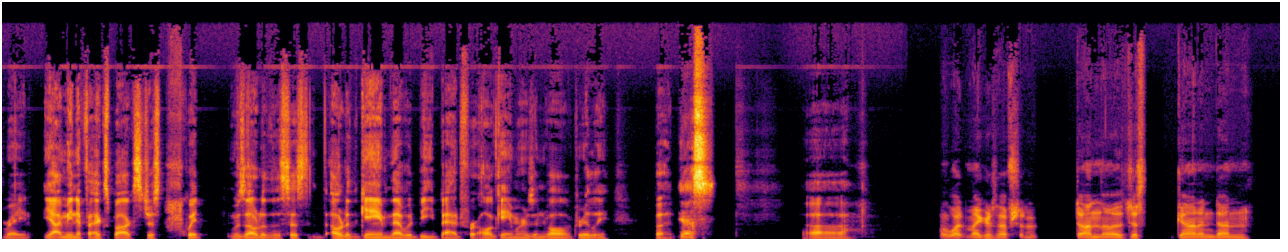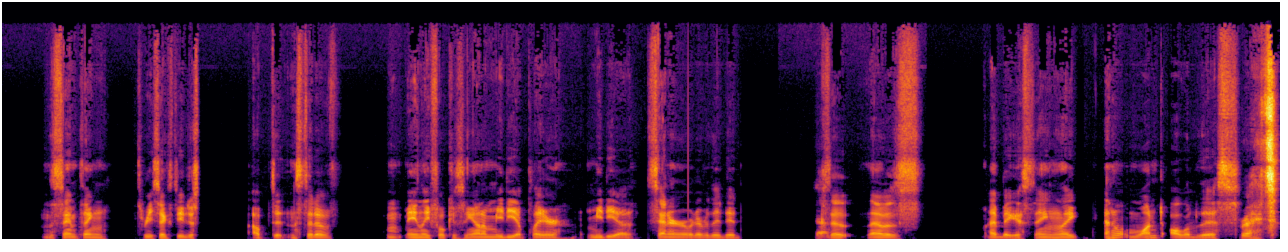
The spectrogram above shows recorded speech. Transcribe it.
Right. Yeah. I mean, if Xbox just quit, was out of the system, out of the game, that would be bad for all gamers involved, really. But Yes. uh, What Microsoft should have done though is just gone and done the same thing 360, just upped it instead of m- mainly focusing on a media player, media center or whatever they did. Yeah. So that was my biggest thing. Like, I don't want all of this. Right.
